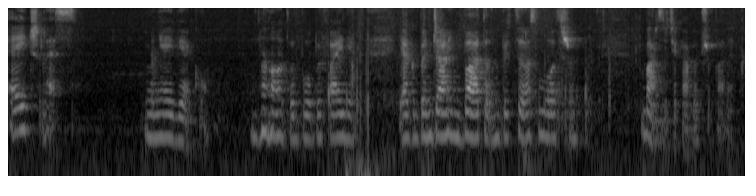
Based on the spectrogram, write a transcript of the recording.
ageless, mniej wieku. No, to byłoby fajnie, jak Benjamin Button, być coraz młodszym. Bardzo ciekawy przypadek.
